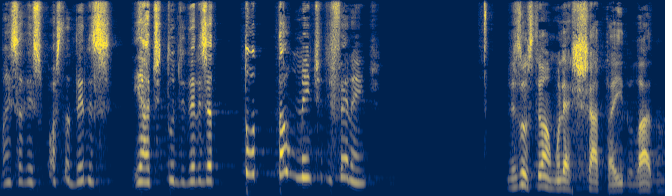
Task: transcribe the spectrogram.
Mas a resposta deles e a atitude deles é totalmente diferente. Jesus tem uma mulher chata aí do lado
